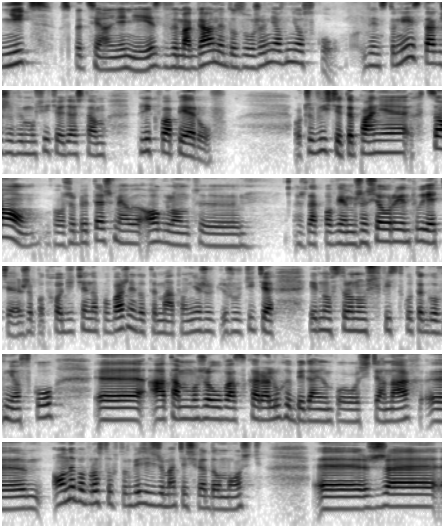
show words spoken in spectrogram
nic specjalnie nie jest wymagane do złożenia wniosku. Więc to nie jest tak, że Wy musicie dać tam plik papierów. Oczywiście te panie chcą, bo żeby też miały ogląd, y, że tak powiem, że się orientujecie, że podchodzicie na poważnie do tematu, nie rzu- rzucicie jedną stroną świstku tego wniosku, y, a tam może u Was karaluchy biegają po ścianach. Y, One po prostu chcą wiedzieć, że macie świadomość, y, że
